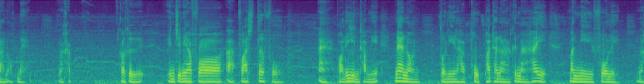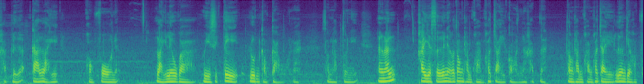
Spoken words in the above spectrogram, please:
การออกแบบนะครับ ก็คือ Engineer for a faster flow อ่าพอได้ยินคำนี้แน่นอนตัวนี้นะครับถูกพัฒนาขึ้นมาให้มันมี flow rate นะครับหรือการไหลของ flow เนี่ย ไหลเร็วกว่า V60 รุ่นเก่าๆนะสำหรับตัวนี้ ดังนั้นใครจะซื้อเนี่ยก็ต้องทำความเข้าใจก่อนนะครับนะต้องทำความเข้าใจเรื่องเกี่ยวกับโฟ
